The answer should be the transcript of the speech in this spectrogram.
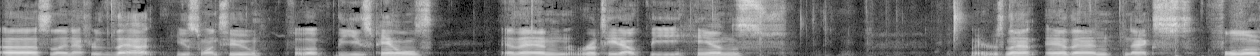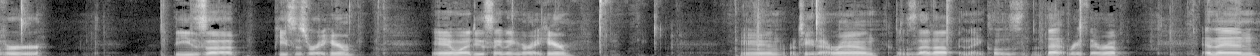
Uh, so then after that you just want to flip up these panels and then rotate out the hands. There's that. And then next fold over these uh, pieces right here. And I want to do the same thing right here. And rotate that around, close that up, and then close that right there up. And then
